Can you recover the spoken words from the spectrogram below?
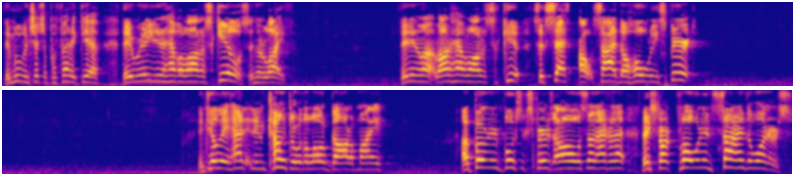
They move in such a prophetic gift. They really didn't have a lot of skills in their life. They didn't have a lot of success outside the Holy Spirit. Until they had an encounter with the Lord God Almighty. A burning bush experience, and all of a sudden after that, they start flowing in signs and wonders.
